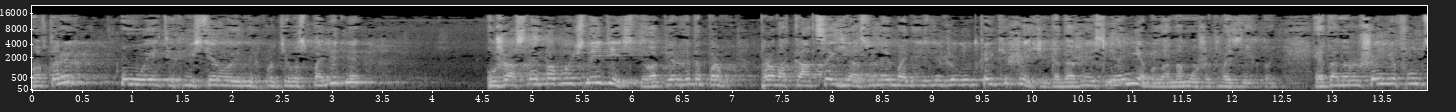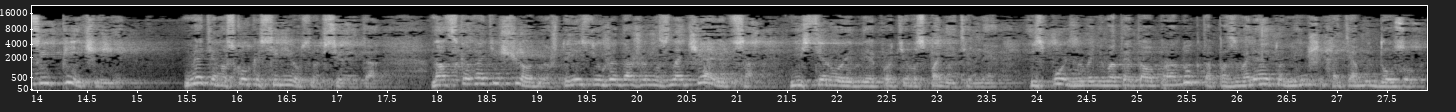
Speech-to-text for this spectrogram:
Во-вторых, у этих нестероидных противовоспалительных ужасные побочные действия. Во-первых, это провокация язвенной болезни желудка и кишечника. Даже если ее не было, она может возникнуть. Это нарушение функции печени. Понимаете, насколько серьезно все это? Надо сказать еще одно, что если уже даже назначаются нестероидные противовоспалительные, использование вот этого продукта позволяет уменьшить хотя бы дозу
